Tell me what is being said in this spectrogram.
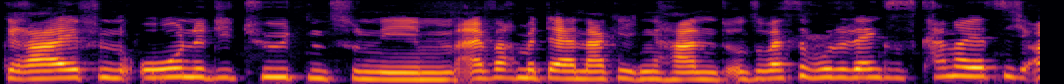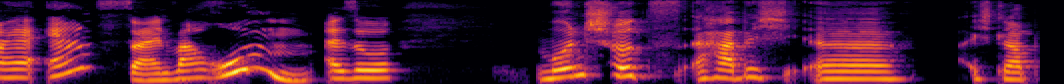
greifen, ohne die Tüten zu nehmen, einfach mit der nackigen Hand und so, weißt du, wo du denkst, es kann doch jetzt nicht euer Ernst sein. Warum? Also Mundschutz habe ich äh, ich glaube,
